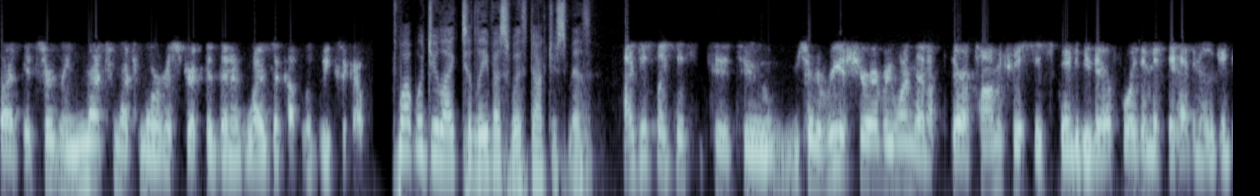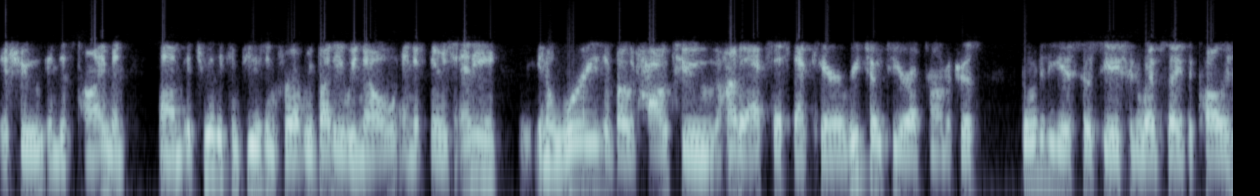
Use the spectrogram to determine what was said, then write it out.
but it's certainly much, much more restricted than it was a couple of weeks ago. What would you like to leave us with, Dr. Smith? I'd just like to, to, to sort of reassure everyone that their optometrist is going to be there for them if they have an urgent issue in this time. And um, it's really confusing for everybody we know. And if there's any you know worries about how to how to access that care, reach out to your optometrist. Go to the association website, the college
